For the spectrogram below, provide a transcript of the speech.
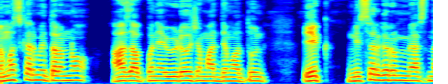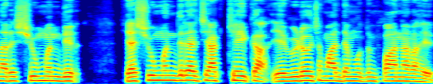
नमस्कार मित्रांनो आज आपण या व्हिडिओच्या माध्यमातून एक निसर्गरम्य असणारे शिव मंदिर या शिव मंदिराची आख्यायिका या व्हिडिओच्या माध्यमातून पाहणार आहेत.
